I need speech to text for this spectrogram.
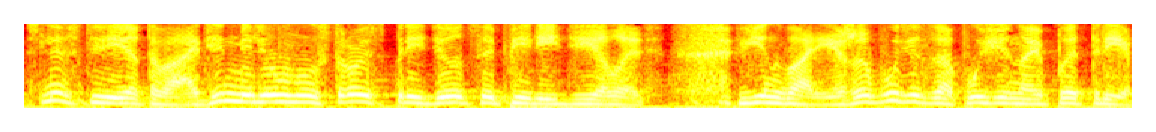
Вследствие этого 1 миллион устройств придется переделать. В январе же будет запущен iPad 3.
